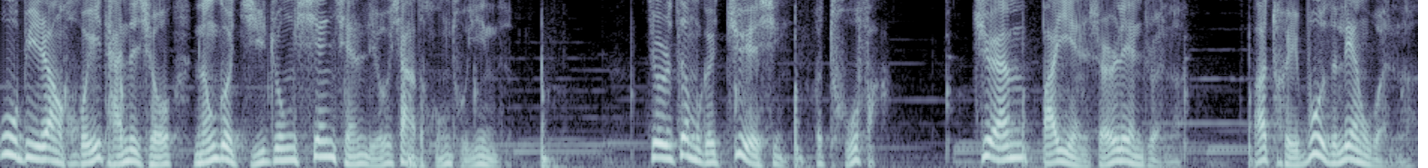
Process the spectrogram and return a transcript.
务必让回弹的球能够集中先前留下的红土印子。就是这么个倔性和土法，居然把眼神练准了，把腿步子练稳了，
